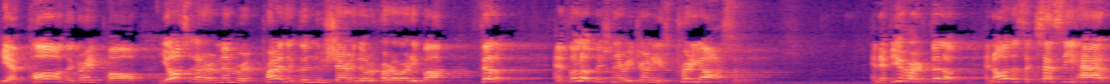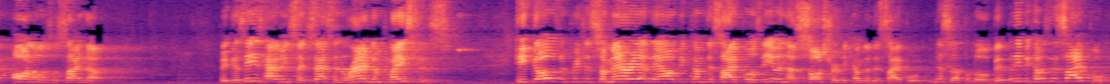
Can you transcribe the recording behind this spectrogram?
You have Paul, the great Paul. You also got to remember, probably the good news sharing they would have heard already about Philip. And Philip missionary journey is pretty awesome. And if you heard Philip and all the success he had, all of us will sign up. Because he's having success in random places. He goes and preaches Samaria. They all become disciples. Even the sorcerer becomes a disciple. Mess up a little bit, but he becomes a disciple.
